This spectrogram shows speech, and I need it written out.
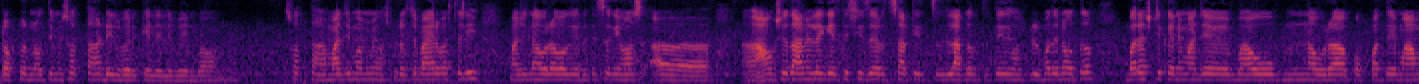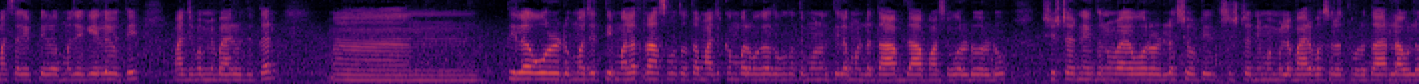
डॉक्टर नव्हती. मी स्वतः डिलिव्हरी केलेली बहीण भावांना स्वतः माझी मम्मी हॉस्पिटलच्या बाहेर बसलेली. माझी नवरा वगैरे ते सगळे हॉस औषधं औषध आणायला गेले ते शिजरसाठीच लागत होतं ते हॉस्पिटलमध्ये नव्हतं. बऱ्याच ठिकाणी माझे भाऊ नवरा पप्पा ते मामा सगळे फिर म्हणजे गेले होते. माझी मम्मी बाहेर होती तर. तिला ओरड म्हणजे ती मला त्रास होत होता माझी कंबर वगैरे दुखत होती म्हणून तिला म्हटलं दाब दाब असे ओरडू ओरडू. सिस्टरने एक दोन वेळा ओरडलं. शेवटी सिस्टरने मम्मीला बाहेर बसवलं थोडं दार लावलं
